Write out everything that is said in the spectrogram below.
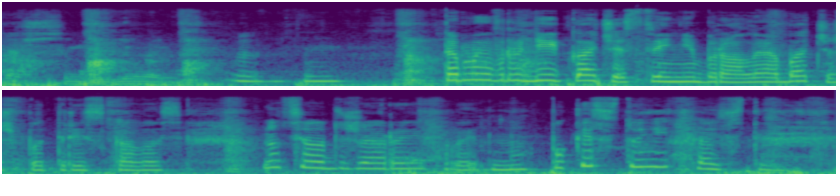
Качественно делали. Мгм. Та ми вроді й качественні брали, а бачиш, потріскалось. Ну, це от жари видно. Поки стоїть, хай стоїть.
